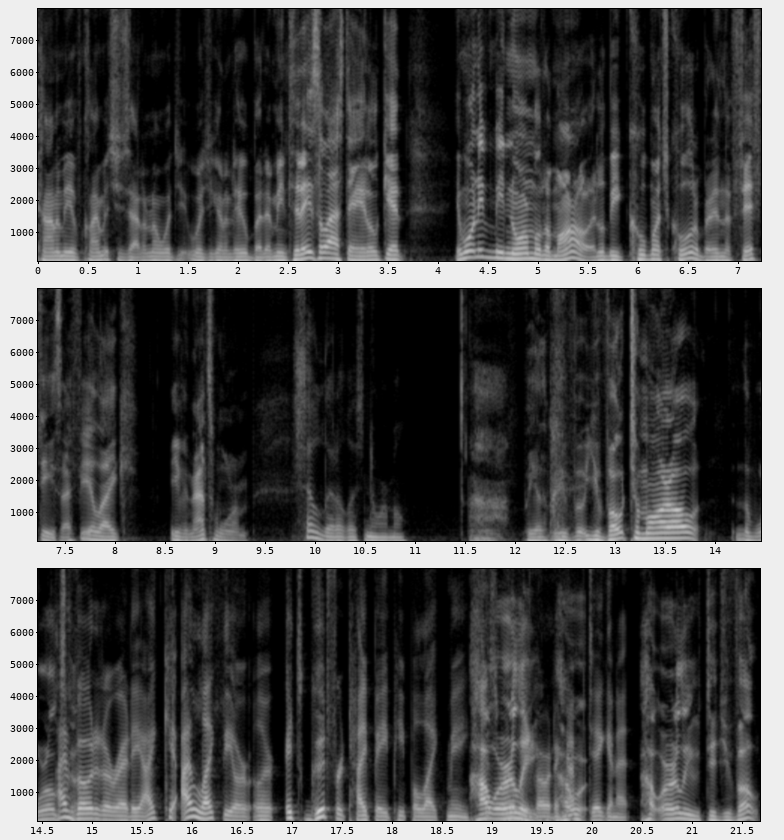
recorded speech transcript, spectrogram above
Economy of climate change. I don't know what you what you're gonna do, but I mean today's the last day. It'll get. It won't even be normal tomorrow. It'll be cool, much cooler, but in the 50s. I feel like even that's warm. So little is normal. We, we, you vote tomorrow. The world's I voted already. I I like the. It's good for Type A people like me. How this early? voting? How- I'm digging it. How early did you vote?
